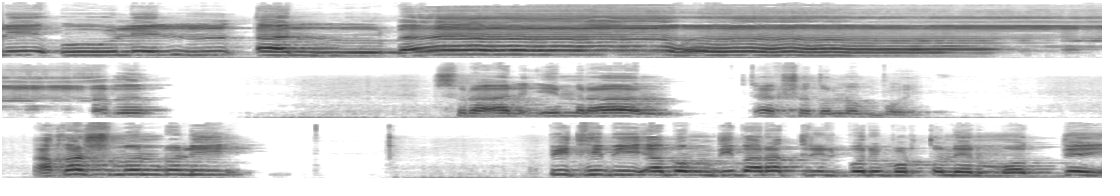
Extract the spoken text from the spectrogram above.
لأولي الألباب সুরা আল ইমরান একশত নব্বই আকাশমণ্ডলী পৃথিবী এবং দিবারাত্রির পরিবর্তনের মধ্যেই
